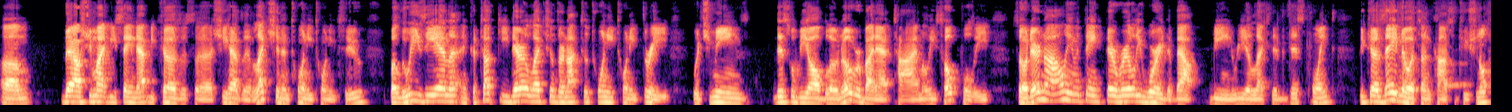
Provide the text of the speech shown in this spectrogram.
Um, now, she might be saying that because it's uh, she has an election in 2022, but Louisiana and Kentucky, their elections are not till 2023, which means this will be all blown over by that time, at least hopefully. So they're not, I don't even think they're really worried about being reelected at this point because they know it's unconstitutional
